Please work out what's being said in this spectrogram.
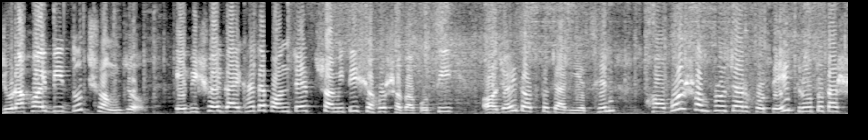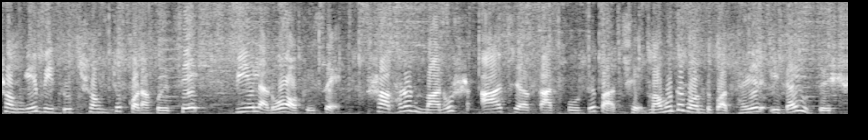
জোড়া হয় বিদ্যুৎ সংযোগ। এ বিষয়ে গাইঘাটা পঞ্চায়েত সমিতির সহ সভাপতি অজয় দত্ত জানিয়েছেন, খবর সম্প্রচার হতেই দ্রুততার সঙ্গে বিদ্যুৎ সংযোগ করা হয়েছে বিএলআরও অফিসে। সাধারণ মানুষ আজ কাজ করতে পারছে। মমতা বন্দ্যোপাধ্যায়ের এটাই উদ্দেশ্য।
